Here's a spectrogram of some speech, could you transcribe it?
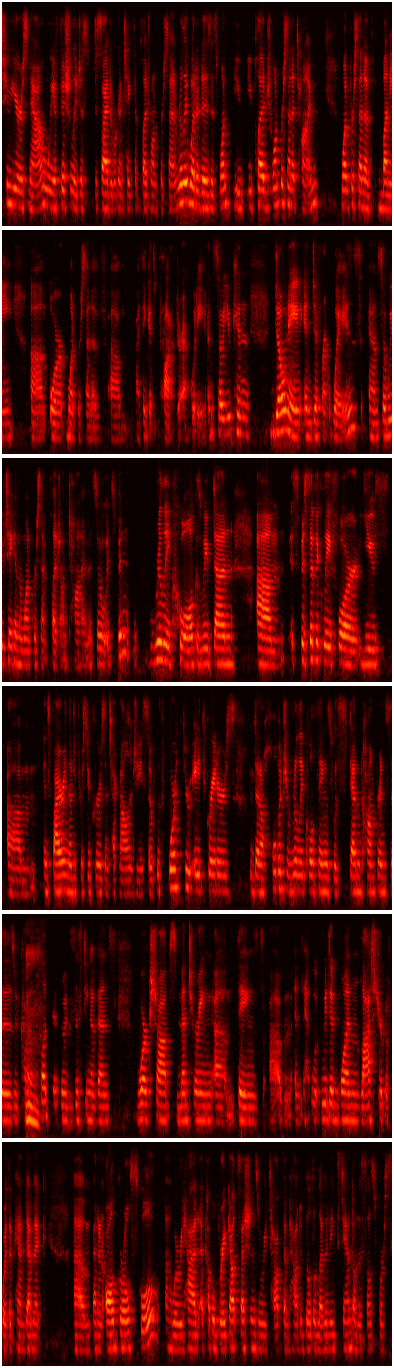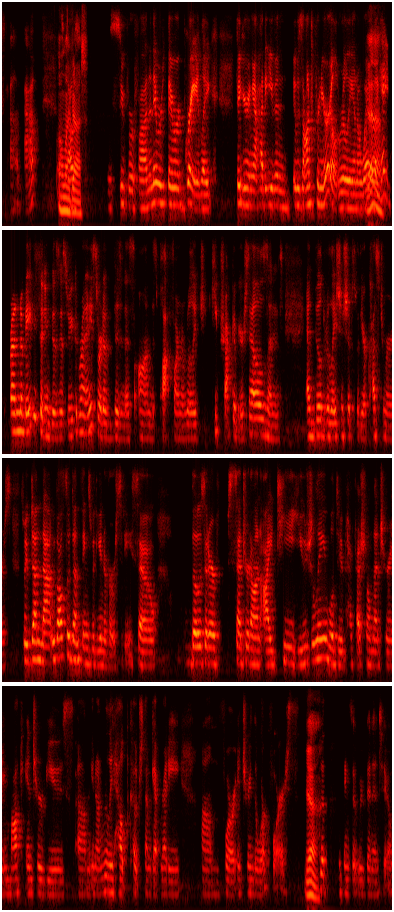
two years now we officially just decided we're going to take the pledge 1% really what it is it's one you, you pledge 1% of time 1% of money um, or 1% of um, i think it's product or equity. And so you can donate in different ways and so we've taken the 1% pledge on time. And so it's been really cool because we've done um, specifically for youth um, inspiring them to pursue careers in technology. So with fourth through eighth graders, we've done a whole bunch of really cool things with STEM conferences. We've kind mm. of plugged into existing events, workshops, mentoring um, things. Um, and we did one last year before the pandemic um, at an all girls school uh, where we had a couple breakout sessions where we taught them how to build a lemonade stand on the Salesforce um, app. Oh so my gosh. Super fun. And they were, they were great. Like figuring out how to even it was entrepreneurial really in a way yeah. like hey run a babysitting business or you could run any sort of business on this platform and really keep track of your sales and and build relationships with your customers so we've done that we've also done things with university so those that are centered on IT usually will do professional mentoring, mock interviews, um, you know, and really help coach them get ready um, for entering the workforce. Yeah, the things that we've been into.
